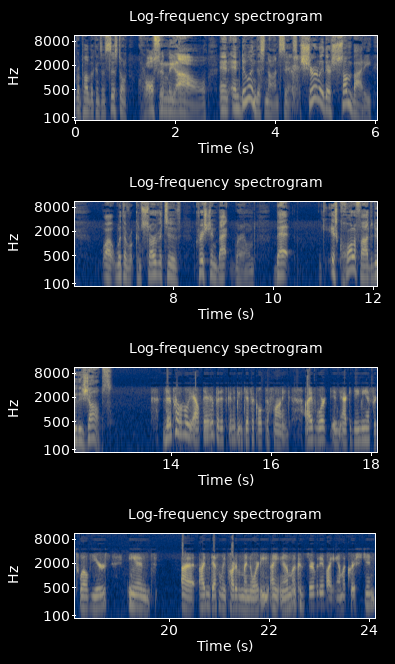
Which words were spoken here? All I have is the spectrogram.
Republicans insist on crossing the aisle and, and doing this nonsense. Surely there's somebody uh, with a conservative Christian background that is qualified to do these jobs? They're probably out there, but it's going to be difficult to find. I've worked in academia for 12 years, and uh, I'm definitely part of a minority. I am a conservative. I am a Christian,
